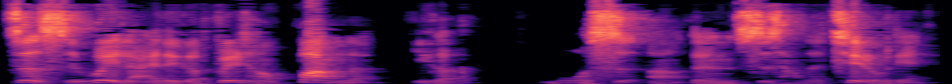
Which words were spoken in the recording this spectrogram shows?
这是未来的一个非常棒的一个模式啊，跟市场的切入点。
